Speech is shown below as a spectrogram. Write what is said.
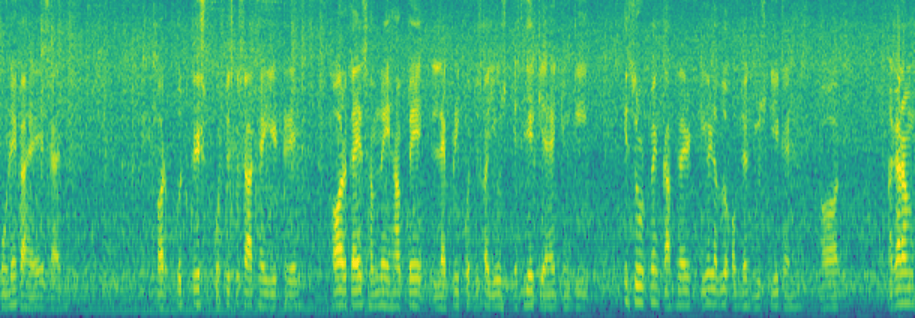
पुणे का है ये शायद। और उत्कृष्ट कोचेज़ के साथ है ये ट्रेन और गैस हमने यहाँ पे इलेक्ट्रिक कोचेज़ का यूज़ इसलिए किया है क्योंकि इस रूट में काफ़ी सारे टी डब्ल्यू ऑब्जेक्ट यूज़ किए गए हैं। और अगर हम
